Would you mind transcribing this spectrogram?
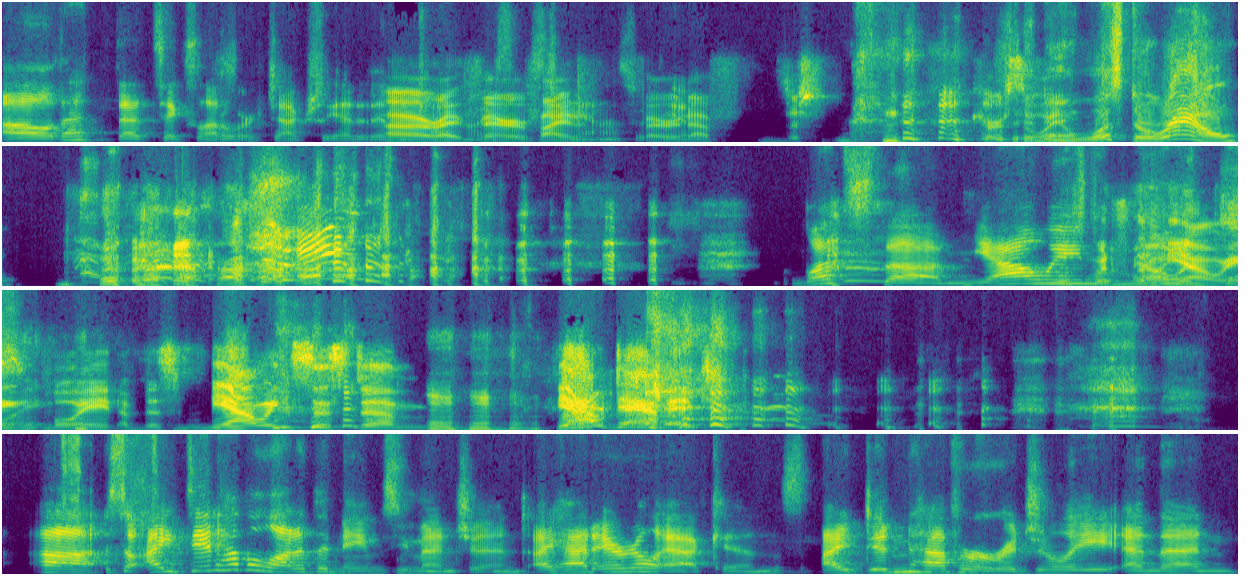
Oh, that that takes a lot of work to actually edit it. All right, fair, fine, fair enough. Just curse away. then what's the round? What's the meowing? What's What's the meowing meowing point? point of this meowing system? Meow, damn it! Uh, so I did have a lot of the names you mentioned. I had Ariel Atkins. I didn't have her originally, and then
